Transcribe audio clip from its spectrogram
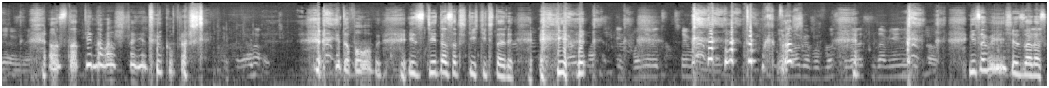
Nie, nie. Ostatnie namaszczenie tylko, proszę. Chodź. Do połowy. Jest 19.34. Chodź, Marcin, bo nie wytrzymam. Nie mogę po prostu zaraz zamienić i to. nie zamienię się zaraz.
